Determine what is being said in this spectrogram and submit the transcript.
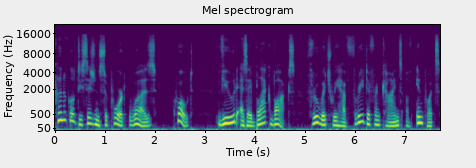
clinical decision support was, quote, viewed as a black box through which we have three different kinds of inputs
